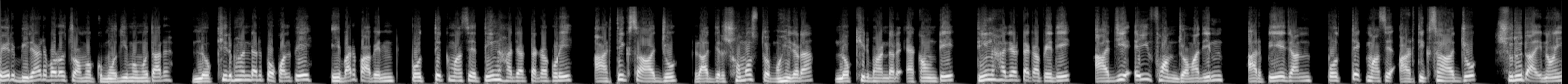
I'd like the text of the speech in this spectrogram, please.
ফের বিরাট বড় চমক মোদী মমতার। লক্ষ্মীর ভাণ্ডার প্রকল্পে এবার পাবেন প্রত্যেক মাসে তিন হাজার টাকা করে আর্থিক সাহায্য। রাজ্যের সমস্ত মহিলারা লক্ষ্মীর ভাণ্ডার অ্যাকাউন্টে তিন হাজার টাকা পেতে আজই এই ফর্ম জমা দিন আর পেয়ে যান প্রত্যেক মাসে আর্থিক সাহায্য। শুধু তাই নয়,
